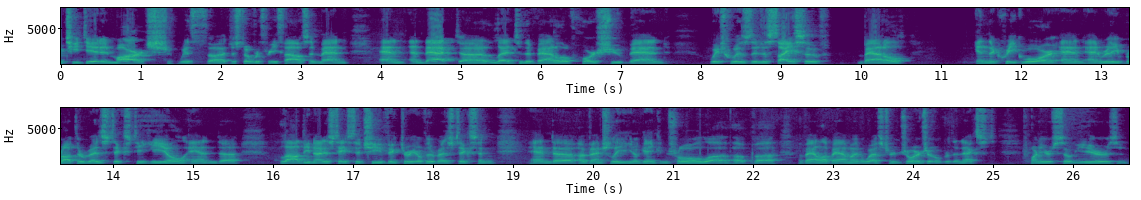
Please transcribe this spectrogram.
which he did in March with uh, just over 3,000 men and and that uh, led to the Battle of Horseshoe Bend, which was the decisive battle in the Creek War, and and really brought the Red Sticks to heel and uh, allowed the United States to achieve victory over the Red Sticks and and uh, eventually you know gain control uh, of uh, of Alabama and Western Georgia over the next twenty or so years, and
